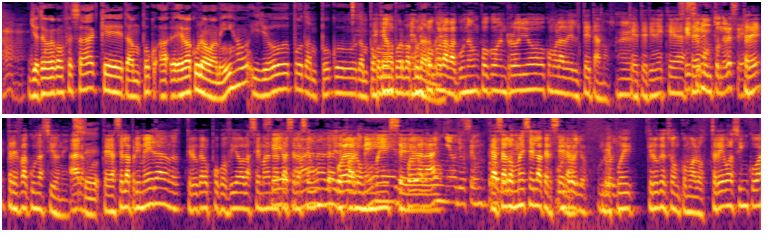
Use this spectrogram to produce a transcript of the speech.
ah. Yo tengo que confesar que tampoco ah, he vacunado a mi hijo y yo pues, tampoco tampoco Es me que da un- por es un vacunarme. poco la vacuna es un poco en rollo como la del tétanos, Mm. que te tienes que hacer un montón de veces. tres, tres vacunaciones. Claro. Te hace la primera, creo que a los pocos días o la semana te hace la semana, segunda y después después a los mes, meses. Después al año, yo sé, un Te hace a rollo. los meses la tercera. Un rollo, rollo. después creo que son como a los tres o a los cinco años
